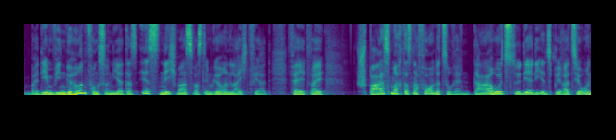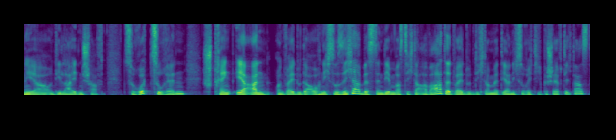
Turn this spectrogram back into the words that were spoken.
bei dem, wie ein Gehirn funktioniert. Das ist nicht was, was dem Gehirn leicht fährt, fällt, weil Spaß macht das nach vorne zu rennen. Da holst du dir die Inspiration her und die Leidenschaft. Zurückzurennen strengt eher an. Und weil du da auch nicht so sicher bist in dem, was dich da erwartet, weil du dich damit ja nicht so richtig beschäftigt hast,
